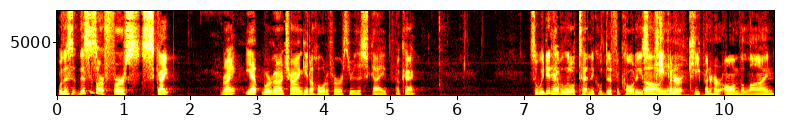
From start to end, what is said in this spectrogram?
Well, this this is our first Skype, right? Yep, we're gonna try and get a hold of her through the Skype. Okay. So we did have a little technical difficulties Oh, keeping yeah. her keeping her on the line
